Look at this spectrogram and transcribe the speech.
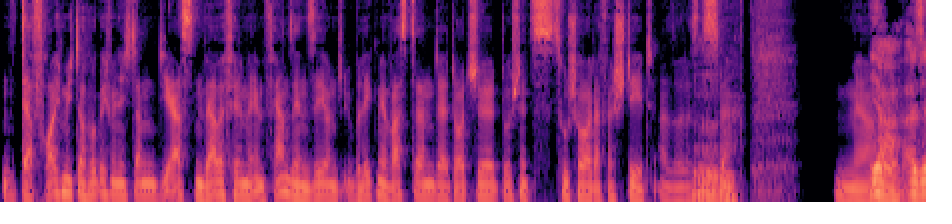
Da freue ich mich doch wirklich, wenn ich dann die ersten Werbefilme im Fernsehen sehe und überlege mir, was dann der deutsche Durchschnittszuschauer da versteht. Also das ist Mhm. äh, ja. Ja, also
